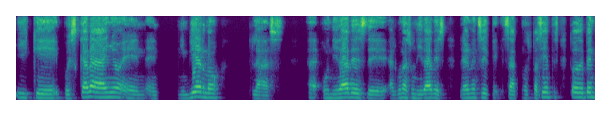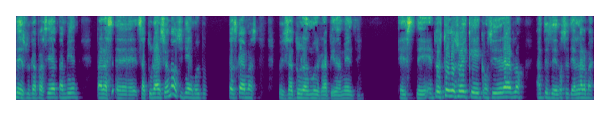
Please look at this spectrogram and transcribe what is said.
y que pues cada año en, en invierno las eh, unidades de algunas unidades realmente los pacientes. Todo depende de su capacidad también para eh, saturarse o no. Si tienen muy pocas camas, pues saturan muy rápidamente. Este, entonces, todo eso hay que considerarlo antes de voces de alarma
